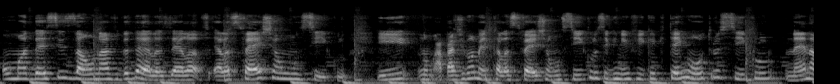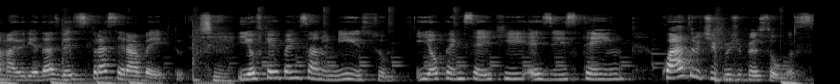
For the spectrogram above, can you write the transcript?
uma decisão na vida delas. Elas, elas fecham um ciclo. E a partir do momento que elas fecham um ciclo, significa que tem outro ciclo, né, na maioria das vezes, para ser aberto. Sim. E eu fiquei pensando nisso e eu pensei que existem quatro tipos de pessoas.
